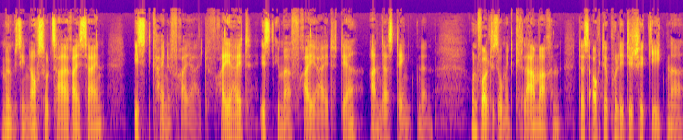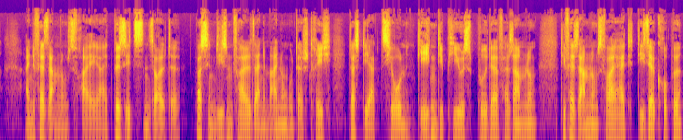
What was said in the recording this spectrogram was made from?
möge sie noch so zahlreich sein, ist keine Freiheit. Freiheit ist immer Freiheit der Andersdenkenden und wollte somit klarmachen, dass auch der politische Gegner eine Versammlungsfreiheit besitzen sollte, was in diesem Fall seine Meinung unterstrich, dass die Aktion gegen die Pius-Brüder-Versammlung die Versammlungsfreiheit dieser Gruppe,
